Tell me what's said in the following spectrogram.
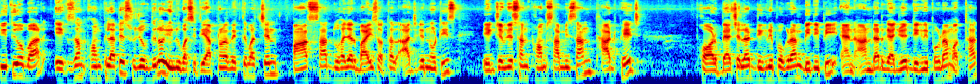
তৃতীয়বার এক্সাম ফর্ম ফিল আপের সুযোগ দিল ইউনিভার্সিটি আপনারা দেখতে পাচ্ছেন পাঁচ সাত দু হাজার বাইশ অর্থাৎ আজকের notice examination form submission third phase for bachelor degree programme BDP and undergraduate degree programme অর্থাৎ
